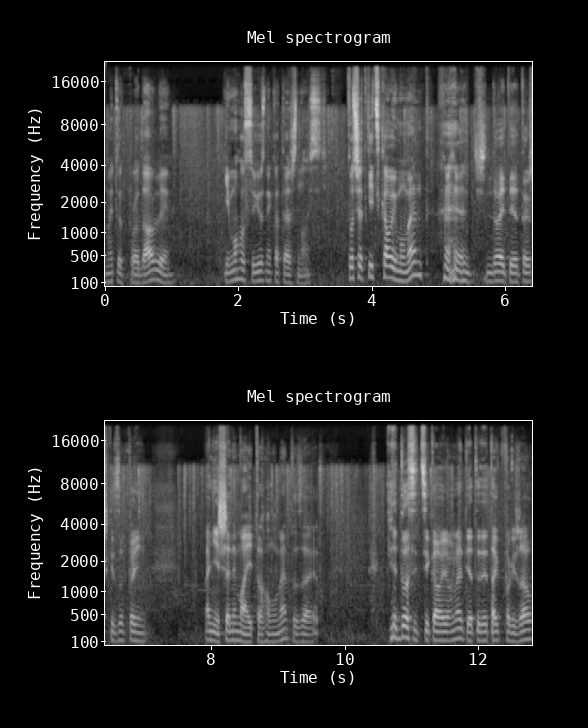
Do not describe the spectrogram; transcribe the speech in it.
Ми тут продавлюємо. І мого союзника теж зносять. Тут ще такий цікавий момент. Давайте я трошки зупиню. А ні, ще немає того моменту зараз. Досить цікавий момент, я туди так поржав.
